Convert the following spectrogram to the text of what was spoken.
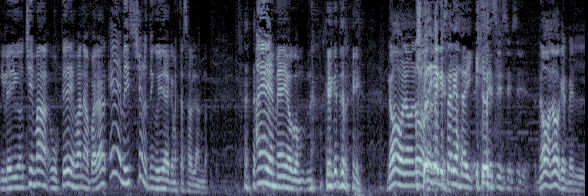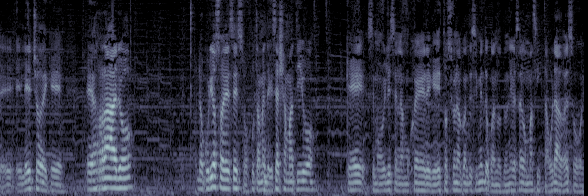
y le digo, che, ma, ¿ustedes van a parar? Eh, me dice, yo no tengo idea de qué me estás hablando. Ah, es medio como... ¿Qué, qué te ríes? No, no, no. Yo diría que salgas de ahí. Sí, sí, sí, sí. No, no, que el, el hecho de que es raro. Lo curioso es eso, justamente, que sea llamativo, que se movilicen las mujeres, que esto sea un acontecimiento cuando tendría que ser algo más instaurado, eso voy.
